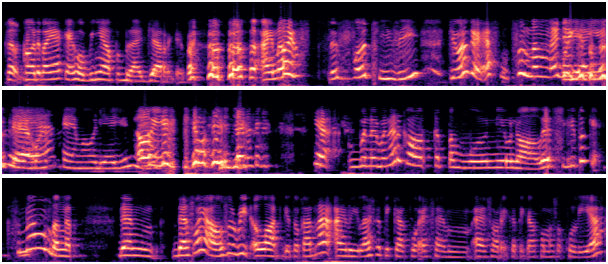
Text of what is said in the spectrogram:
Kalau ditanya kayak hobinya apa belajar gitu. I know it's, it's so cheesy, cuma kayak seneng aja mau gitu kayak ya, kayak mau diayun Oh iya, ya bener-bener kalau ketemu new knowledge gitu kayak seneng banget. Dan that's why I also read a lot gitu karena I realize ketika aku SM eh sorry ketika aku masuk kuliah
